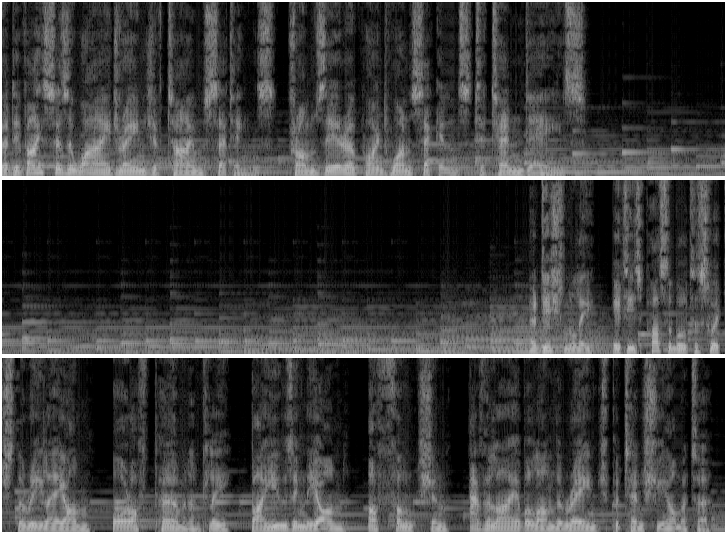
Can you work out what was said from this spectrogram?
The device has a wide range of time settings, from 0.1 seconds to 10 days. Additionally, it is possible to switch the relay on, or off permanently, by using the on-off function, available on the range potentiometer.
